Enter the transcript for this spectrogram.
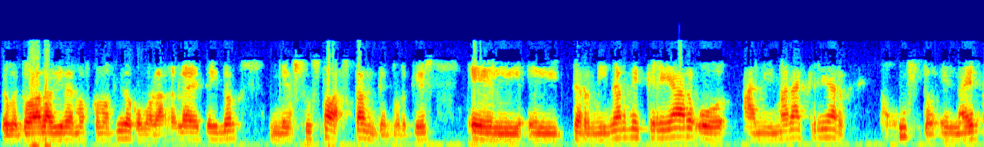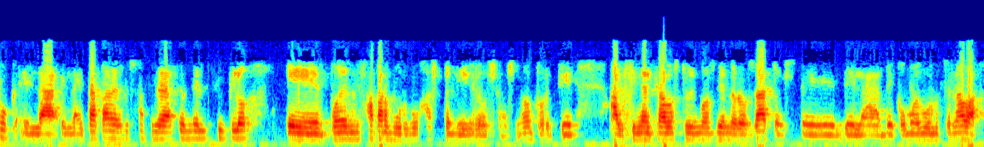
lo que toda la vida hemos conocido como la regla de Taylor, me asusta bastante porque es el, el terminar de crear o animar a crear justo en la época, en la, en la etapa de desaceleración del ciclo, eh, pueden destapar burbujas peligrosas, ¿no? Porque al fin y al cabo estuvimos viendo los datos de, de, la, de cómo evolucionaba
